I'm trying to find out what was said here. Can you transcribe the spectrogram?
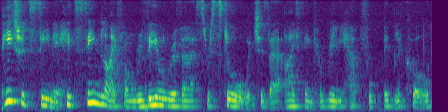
Peter had seen it. He'd seen life on reveal, reverse, restore, which is, a, I think, a really helpful biblical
